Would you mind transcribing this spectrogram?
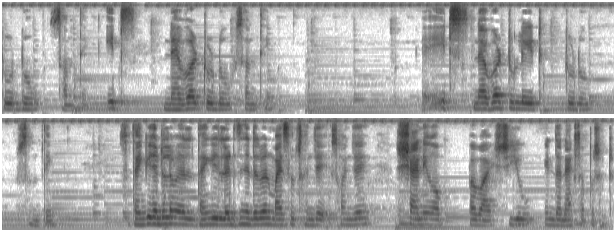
to do something. It's never to do something. It's never too late to do something. So thank you gentlemen. Thank you ladies and gentlemen. Myself sanjay. Sanjay shining up. Bye bye see you in the next episode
